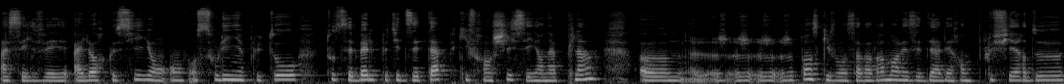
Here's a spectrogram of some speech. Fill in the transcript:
à, s'élever. Alors que si on, souligne plutôt toutes ces belles petites étapes qui franchissent, et il y en a plein, euh, je, je, je, pense que ça va vraiment les aider à les rendre plus fiers d'eux,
